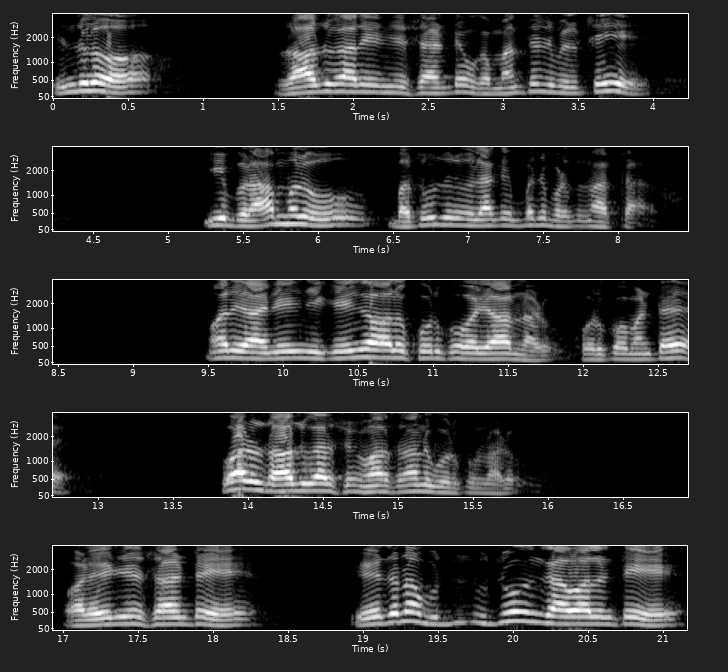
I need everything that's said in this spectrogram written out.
ఇందులో రాజుగారు ఏం చేశారంటే ఒక మంత్రిని పిలిచి ఈ బ్రాహ్మలు బతుకు తిరగలేక ఇబ్బంది పడుతున్నారట. మరి ఆయన నీకేం కావాలో కోరుకోవయ్యా అన్నాడు. కోరుకోమంటే వాడు రాజుగారి సింహాసనాన్ని కోరుకున్నాడు. వాడు ఏం చేశాడంటే ఏదైనా ఉద్యోగం కావాలంటే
